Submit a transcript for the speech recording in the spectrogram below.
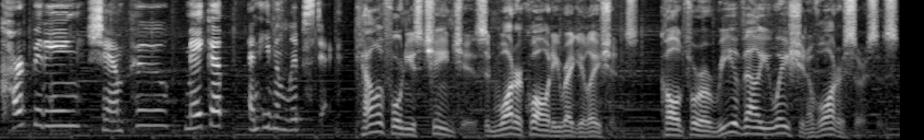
carpeting, shampoo, makeup, and even lipstick. California's changes in water quality regulations called for a reevaluation of water sources,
